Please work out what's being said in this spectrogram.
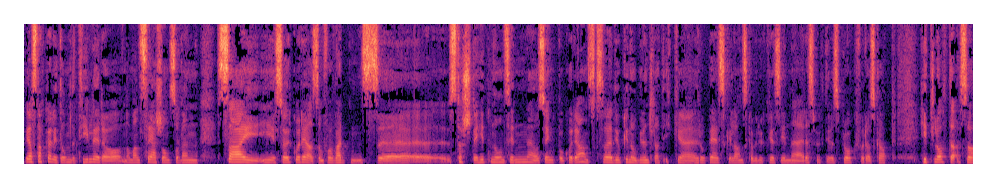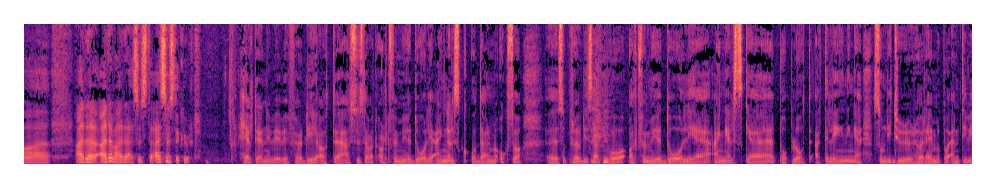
vi har snakka litt om det tidligere. og Når man ser sånn som en Psy i Sør-Korea som får verdens største hit noensinne og synger på koreansk, så er det jo ikke noe grunn til at ikke europeiske land skal bruke sine respektive språk for å skape hitlåter. Så ære, ære være. Jeg syns det, det er kult. Helt enig, Vivi. fordi at jeg syns det har vært altfor mye dårlig engelsk, og dermed også eh, så prøvde de seg på altfor mye dårlige engelske poplåtetterligninger som de tror hører hjemme på MTV,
